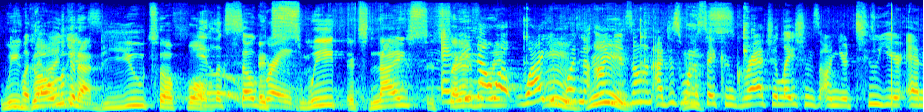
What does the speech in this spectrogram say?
we Put go. Look at that, beautiful. It looks so great. It's sweet. It's nice. It's And savory. you know what? While you're putting the Mm, onions mm. on, I just want to say congratulations on your two-year anniversary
